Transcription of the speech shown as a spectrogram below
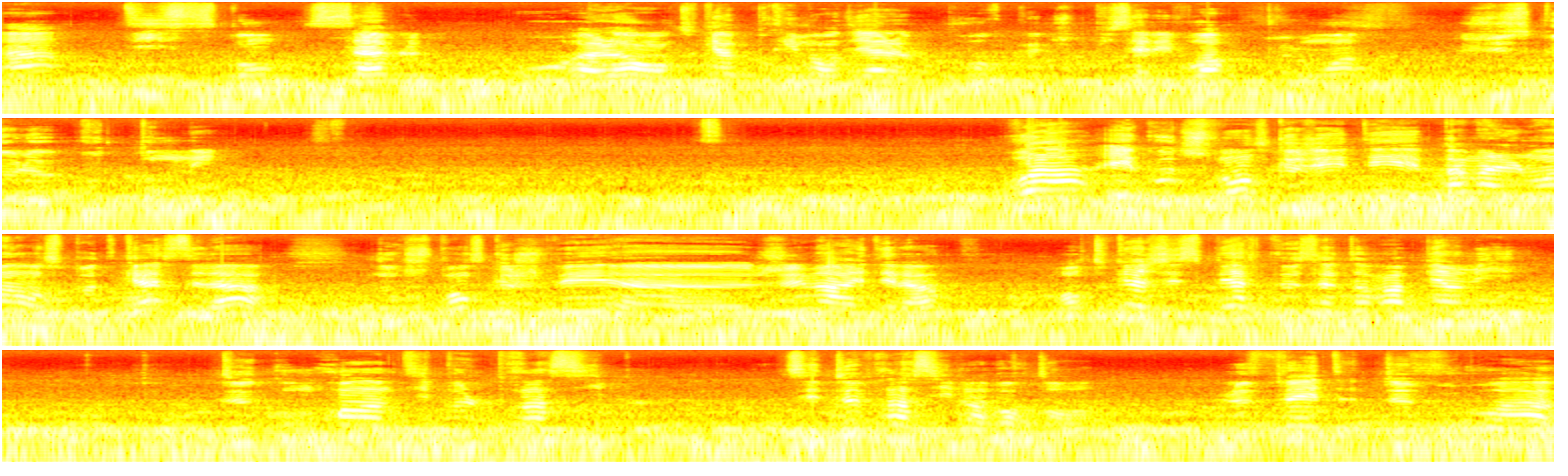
indispensables, ou alors en tout cas primordiales pour que tu puisses aller voir plus loin jusque le bout de ton nez. Voilà, écoute, je pense que j'ai été pas mal loin dans ce podcast là, donc je pense que je vais, euh, je vais m'arrêter là. En tout cas, j'espère que ça t'aura permis de comprendre un petit peu le principe. C'est deux principes importants. Hein. Le fait de vouloir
